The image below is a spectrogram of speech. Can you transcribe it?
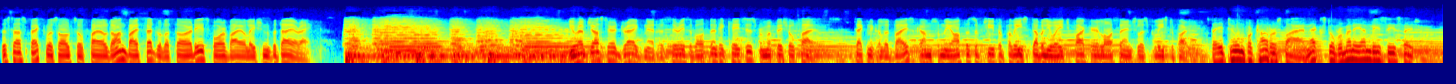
The suspect was also filed on by federal authorities for violation of the Dyer Act. You have just heard Dragnet, a series of authentic cases from official files. Technical advice comes from the Office of Chief of Police W.H. Parker, Los Angeles Police Department. Stay tuned for Counter Spy next over many NBC stations.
